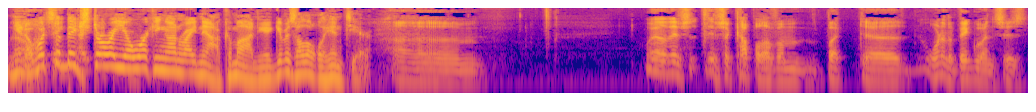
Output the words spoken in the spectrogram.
you know, what's I the big I- story you're working on right now? Come on, give us a little hint here. Um, well, there's there's a couple of them, but uh, one of the big ones is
